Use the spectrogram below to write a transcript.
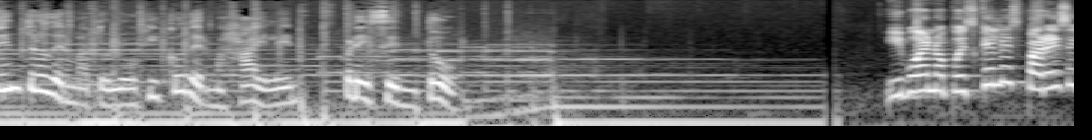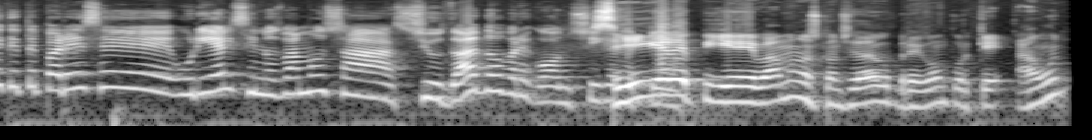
Centro Dermatológico Derma presentó. Y bueno, pues, ¿qué les parece? ¿Qué te parece, Uriel, si nos vamos a Ciudad Obregón? Sigue, de, pie. vámonos con Ciudad Obregón porque aún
